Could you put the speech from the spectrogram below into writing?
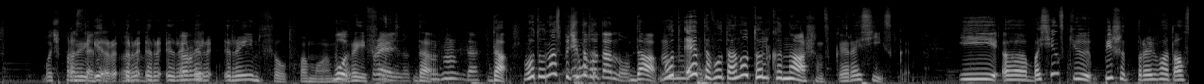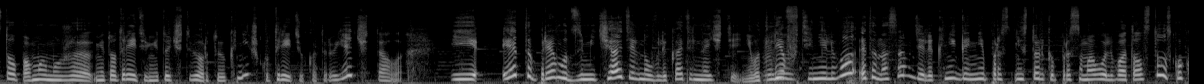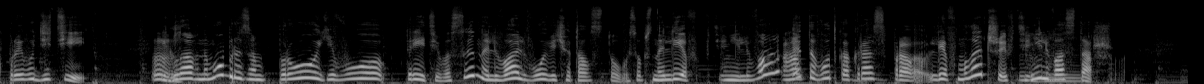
Очень простая. Р- Рейнфилд, по-моему. Вот, Рейфилд. правильно. Да. Да. Да, вот у нас почему-то... Это вот оно. Да, вот это вот оно только нашинское, российское. И э, Басинский пишет про Льва Толстого, по-моему, уже не то третью, не то четвертую книжку, третью, которую я читала. И это прям вот замечательно увлекательное чтение. Вот Мгм. «Лев в тени льва» — это на самом деле книга не, про, не столько про самого Льва Толстого, сколько про его детей. И М. главным образом про его третьего сына Льва Львовича Толстого. Собственно, Лев в тени льва Ага. это вот как раз про Лев младший в тени Льва Мгм. старшего.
